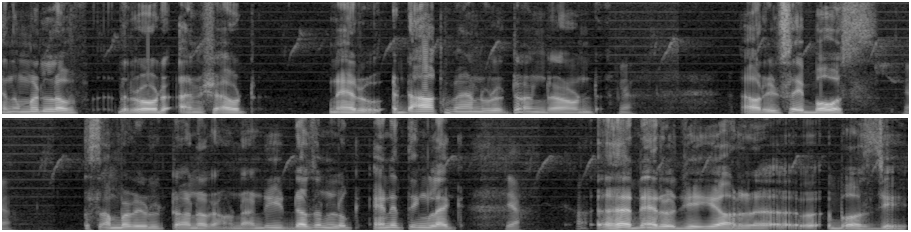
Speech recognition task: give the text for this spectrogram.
in the middle of the road and shout Nehru. A dark man will turn around, Yeah. or he'll say Bose. Yeah. Somebody will turn around, and he doesn't look anything like Yeah. uh, Nehru ji or uh, Bose ji.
